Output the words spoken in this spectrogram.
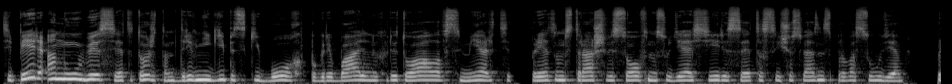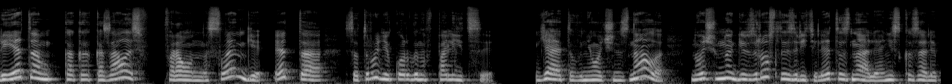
Теперь Анубис — это тоже там древнеегипетский бог погребальных ритуалов смерти, при этом страж весов на суде Осириса, это еще связано с правосудием. При этом, как оказалось, фараон на сленге — это сотрудник органов полиции. Я этого не очень знала, но очень многие взрослые зрители это знали. Они сказали,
